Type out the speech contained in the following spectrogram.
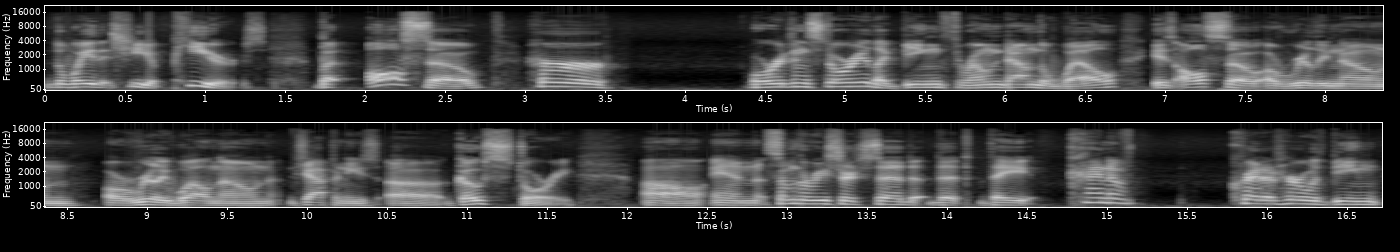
the way that she appears, but also her origin story, like being thrown down the well, is also a really known or really well known Japanese uh, ghost story. Uh, and some of the research said that they kind of credit her with being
